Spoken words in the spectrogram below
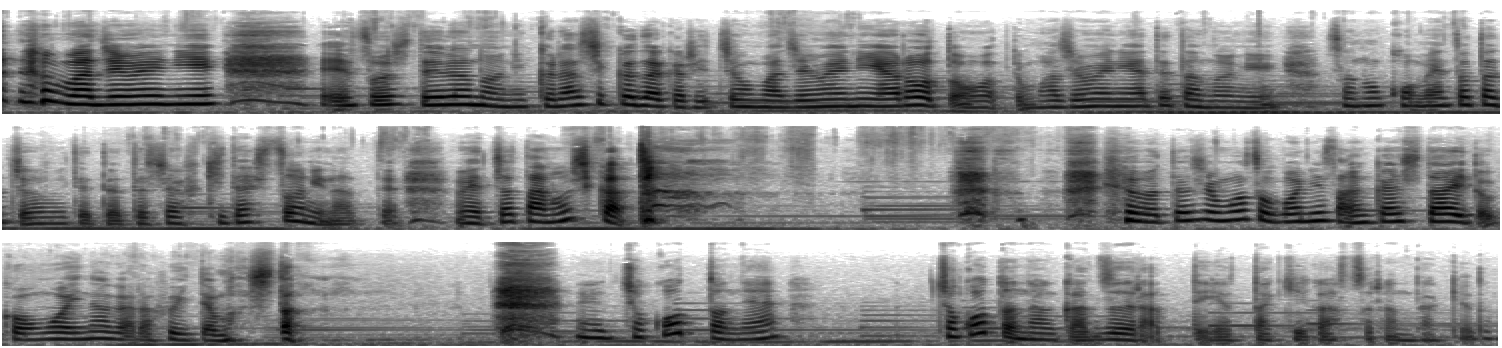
真面目に演奏してるのにクラシックだから一応真面目にやろうと思って真面目にやってたのにそのコメントたちを見てて私は吹き出しそうになってめっちゃ楽しかった。私もそこに参加したいとか思いながら吹いてました。ちょこっとねちょこっとなんかズーラって言った気がするんだけど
